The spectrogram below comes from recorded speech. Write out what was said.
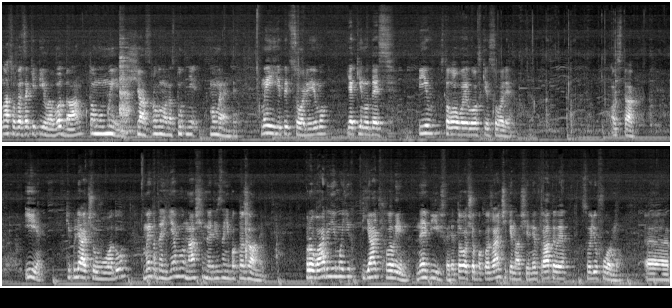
у нас вже закипіла вода, тому ми зараз робимо наступні моменти. Ми її підсолюємо. Я кину десь пів столової ложки солі. Ось так. І киплячу воду ми додаємо наші нарізані баклажани. Проварюємо їх 5 хвилин, не більше, для того, щоб баклажанчики наші не втратили свою форму. Е,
